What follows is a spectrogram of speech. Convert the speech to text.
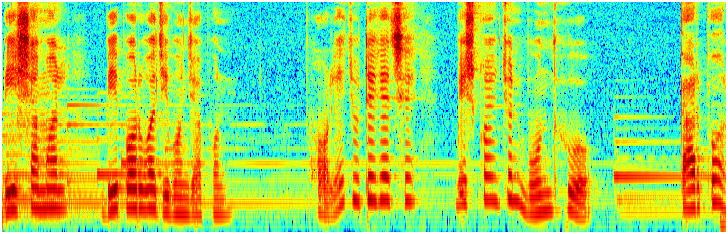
বেসামাল, বেপরোয়া জীবনযাপন। ফলে জুটে গেছে বেশ কয়েকজন বন্ধুও। তারপর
